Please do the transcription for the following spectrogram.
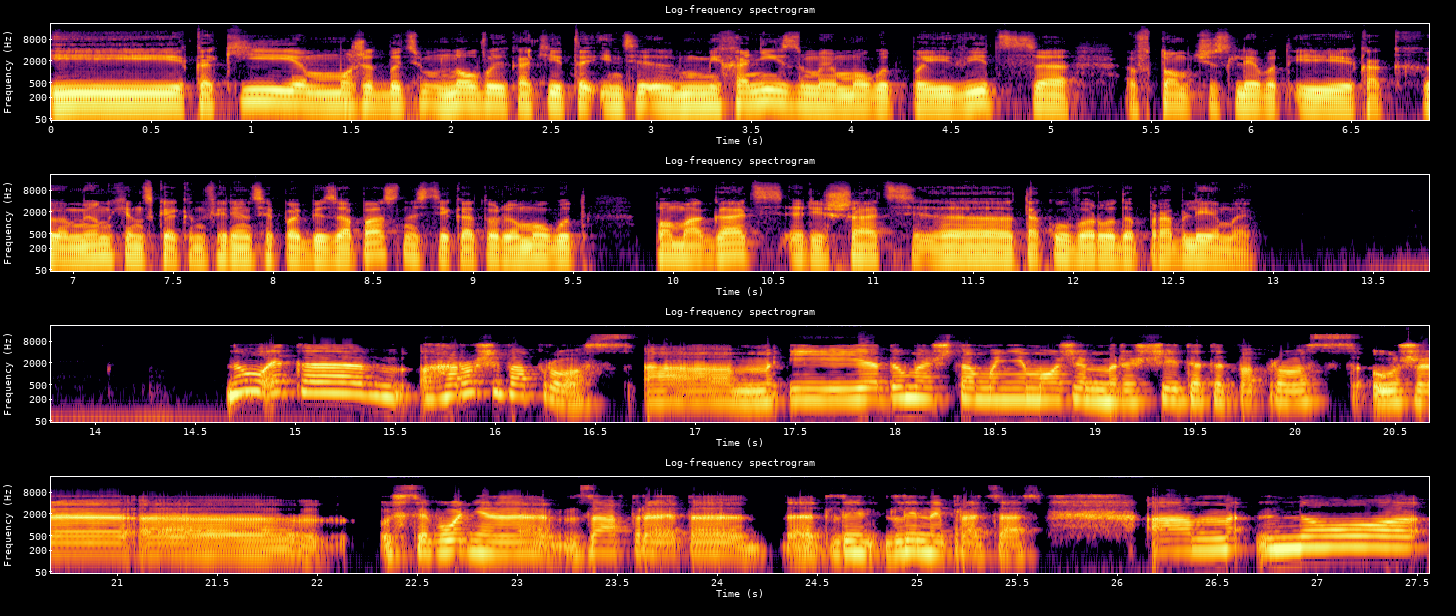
и какие, может быть, новые какие-то механизмы могут появиться, в том числе вот и как Мюнхенская конференция по безопасности, которые могут помогать решать такого рода проблемы? Ну, это хороший вопрос. И я думаю, что мы не можем решить этот вопрос уже э, сегодня, завтра. Это длинный процесс. Но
